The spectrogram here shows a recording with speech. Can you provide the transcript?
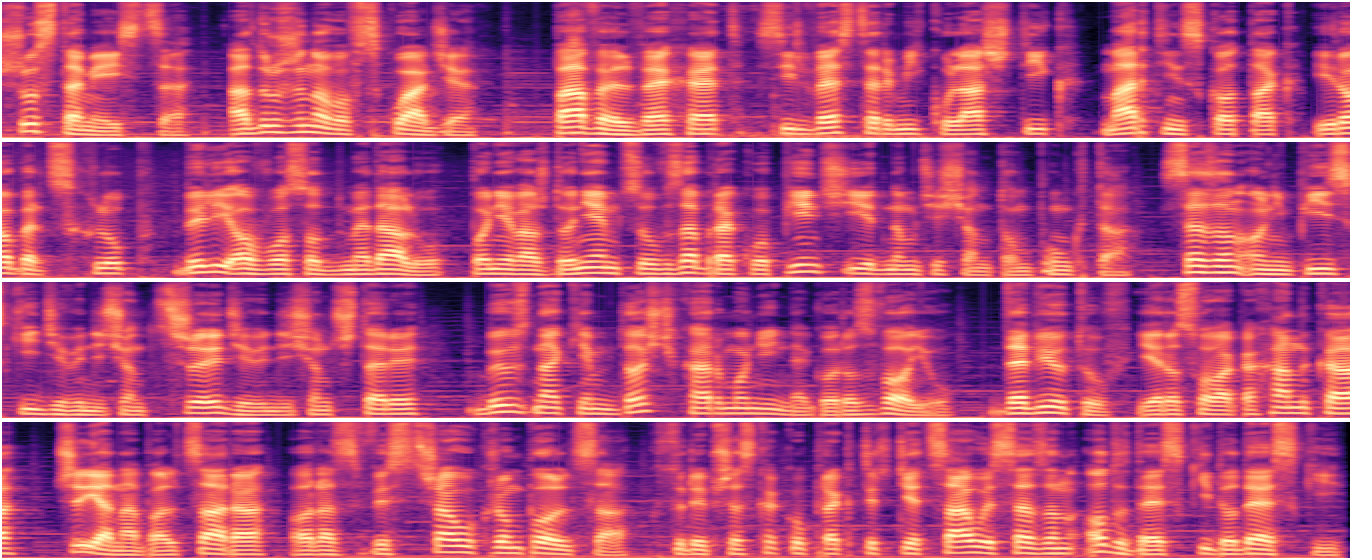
szóste miejsce, a drużynowo w składzie. Paweł Wechet, Sylwester Mikulasztik, Martin Skotak i Robert Schlub byli o włos od medalu, ponieważ do Niemców zabrakło 5,1 punkta. Sezon olimpijski 93-94 był znakiem dość harmonijnego rozwoju. Debiutów Jarosława Kachanka czy Jana Balcara oraz wystrzału Krompolca, który przeskakał praktycznie cały sezon od deski do deski,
